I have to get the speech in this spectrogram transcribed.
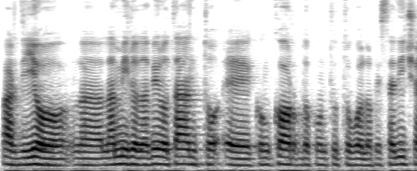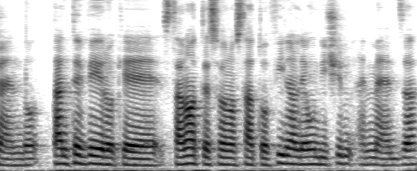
Guardi, io l'ammiro davvero tanto e concordo con tutto quello che sta dicendo, tant'è vero che stanotte sono stato fino alle 11.30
